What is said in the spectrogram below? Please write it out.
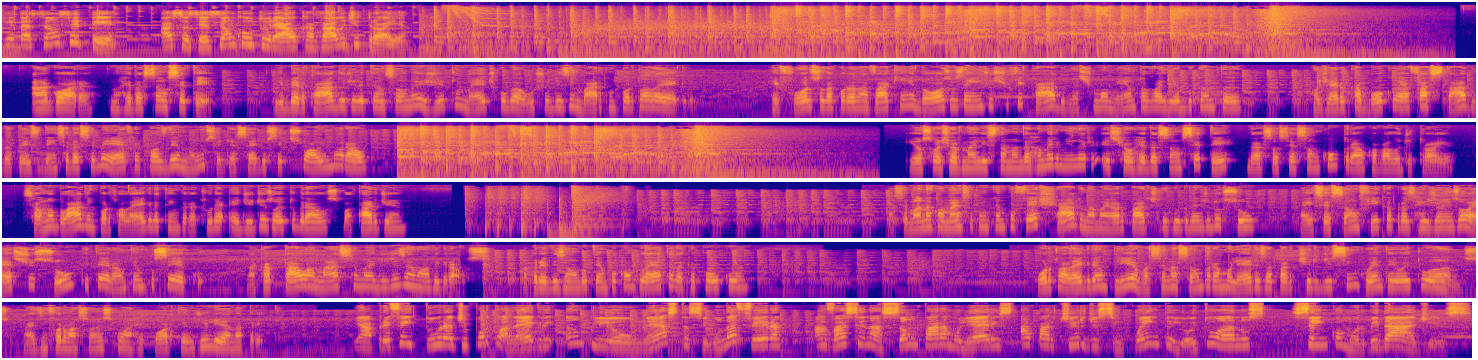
Redação CT Associação Cultural Cavalo de Troia. Agora, no Redação CT. Libertado de detenção no Egito, médico gaúcho desembarca em Porto Alegre. Reforço da Coronavac em idosos é injustificado, neste momento avalia Butantan. Rogério Caboclo é afastado da presidência da CBF após denúncia de assédio sexual e moral. Eu sou a jornalista Amanda Hammermiller, este é o Redação CT da Associação Cultural Cavalo de Troia. Céu nublado em Porto Alegre, a temperatura é de 18 graus. Boa tarde. A semana começa com tempo fechado na maior parte do Rio Grande do Sul. A exceção fica para as regiões oeste e sul, que terão tempo seco. Na capital, a máxima é de 19 graus. A previsão do tempo completa daqui a pouco. Porto Alegre amplia a vacinação para mulheres a partir de 58 anos. Mais informações com a repórter Juliana Preto. E a Prefeitura de Porto Alegre ampliou nesta segunda-feira a vacinação para mulheres a partir de 58 anos sem comorbidades.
